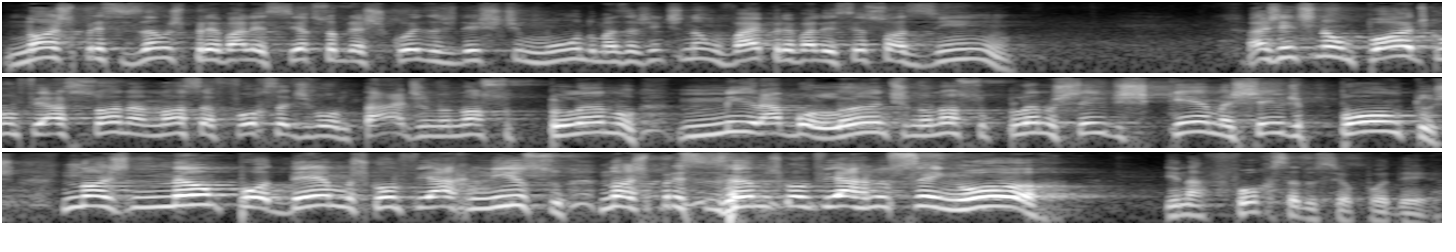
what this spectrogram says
Nós precisamos prevalecer sobre as coisas deste mundo, mas a gente não vai prevalecer sozinho. A gente não pode confiar só na nossa força de vontade, no nosso plano mirabolante, no nosso plano cheio de esquemas, cheio de pontos. Nós não podemos confiar nisso. Nós precisamos confiar no Senhor e na força do seu poder.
